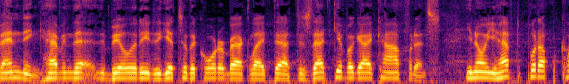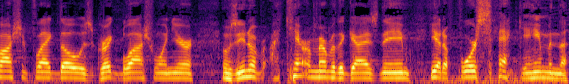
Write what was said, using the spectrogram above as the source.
bending, having the, the ability to get to the quarterback like that. Does that give a guy confidence? You know, you have to put up a caution flag though. It was Greg Blosh one year. It was you know I can't remember the guy's name. He had a four sack game in the.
